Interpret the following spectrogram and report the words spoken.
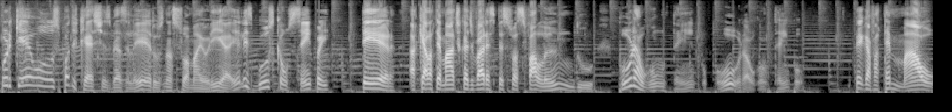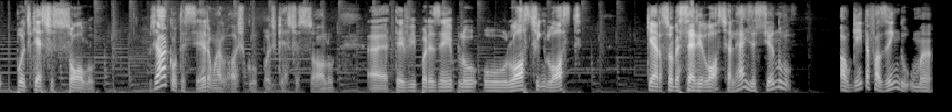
Porque os podcasts brasileiros, na sua maioria, eles buscam sempre ter aquela temática de várias pessoas falando por algum tempo, por algum tempo, pegava até mal podcast solo. Já aconteceram, é lógico, podcast solo. É, teve, por exemplo, o Lost in Lost, que era sobre a série Lost. Aliás, esse ano alguém está fazendo uma,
